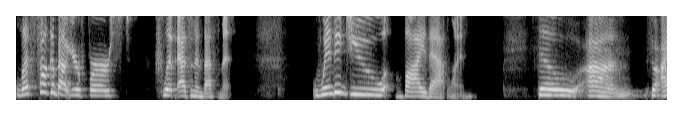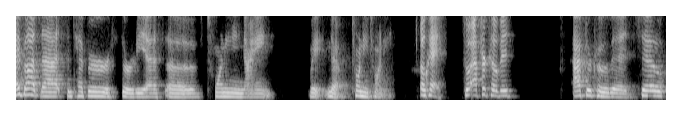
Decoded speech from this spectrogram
Let's talk about your first flip as an investment. When did you buy that one? So um, so I bought that September 30th of 29. Wait, no, 2020. Okay. So after COVID, after COVID. So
